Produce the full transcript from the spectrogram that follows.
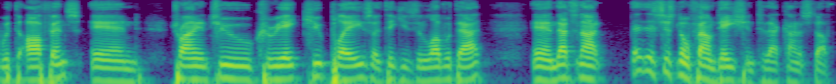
with the offense and – trying to create cute plays. I think he's in love with that. And that's not, it's just no foundation to that kind of stuff.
